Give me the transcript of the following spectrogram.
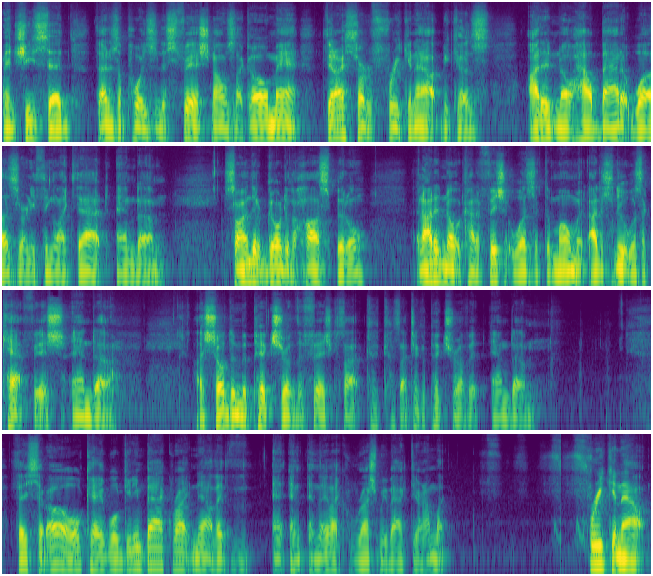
and she said that is a poisonous fish. And I was like, oh man. Then I started freaking out because I didn't know how bad it was or anything like that. And um, so I ended up going to the hospital, and I didn't know what kind of fish it was at the moment. I just knew it was a catfish, and uh, I showed them a picture of the fish because I because I took a picture of it, and um, they said, "Oh, okay, well, get him back right now." They and and they like rushed me back there, and I'm like freaking out,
